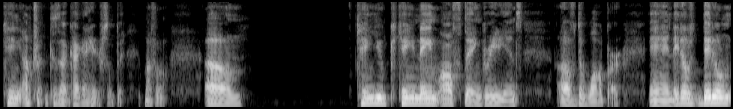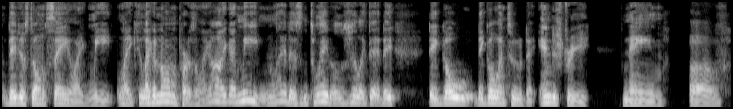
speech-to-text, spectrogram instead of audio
can you i'm trying because I, I can hear something. My phone. Um can you can you name off the ingredients of the whopper? And they don't they don't they just don't say like meat like like a normal person like oh I got meat and lettuce and tomatoes shit like that. They they go they go into the industry name of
